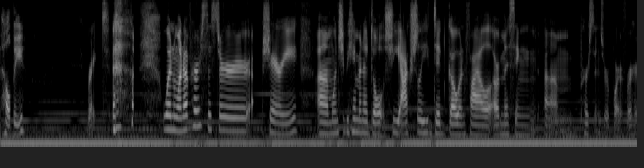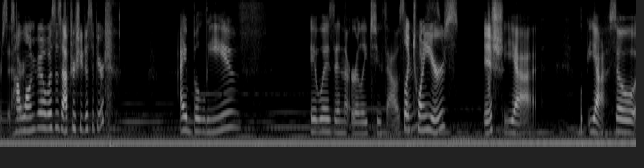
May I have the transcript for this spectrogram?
healthy. Right. when one of her sister, Sherry, um, when she became an adult, she actually did go and file a missing um, persons report for her sister. How long ago was this after she disappeared? I believe it was in the early 2000s. It's like 20 years ish. Yeah. Yeah. So,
